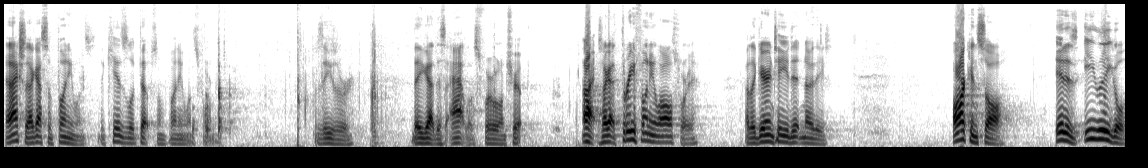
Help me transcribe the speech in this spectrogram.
actually, I got some funny ones. The kids looked up some funny ones for me. Because these were, they got this atlas for a trip. All right, so I got three funny laws for you. I guarantee you didn't know these. Arkansas, it is illegal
